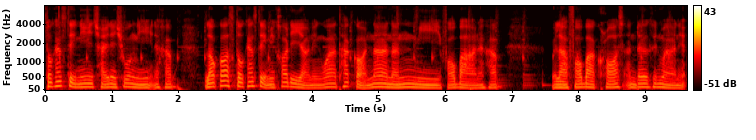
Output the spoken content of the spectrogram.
stochastic นี่ใช้ในช่วงนี้นะครับ แล้วก็ stochastic มีข้อดีอย่างหนึ่งว่าถ้าก่อนหน้านั้นมี fall bar นะครับ เวลา fall bar cross under ขึ้นมาเนี่ย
